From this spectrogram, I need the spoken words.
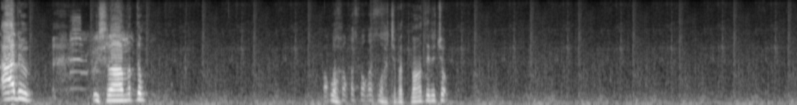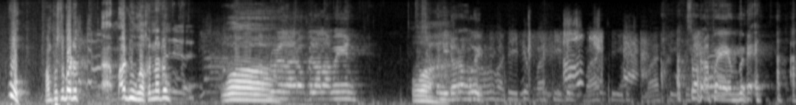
aduh. Wih selamat dong. Fokus, Wah. fokus, fokus. Wah cepet banget ini cok. Wah, mampus lu badut. Aduh nggak kena dong. Wah, Alhamdulillahirobbilalamin. Wah. Siapa didorong, woi? Oh, masih hidup, masih hidup, masih hidup, masih hidup. Suara PB. Oh,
